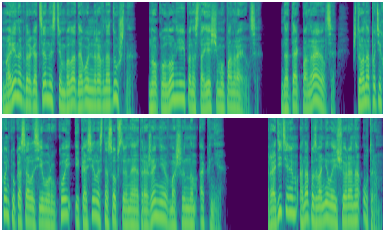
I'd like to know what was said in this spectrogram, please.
Марина к драгоценностям была довольно равнодушна, но кулон ей по-настоящему понравился. Да так понравился, что она потихоньку касалась его рукой и косилась на собственное отражение в машинном окне. Родителям она позвонила еще рано утром,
